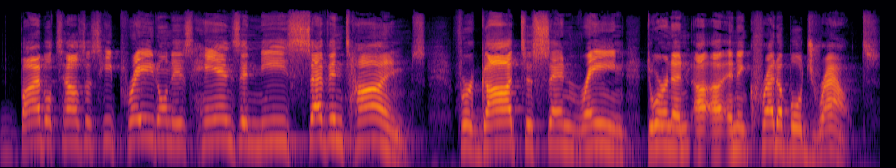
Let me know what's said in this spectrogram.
Bible tells us he prayed on his hands and knees seven times for God to send rain during an, uh, uh an incredible drought.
